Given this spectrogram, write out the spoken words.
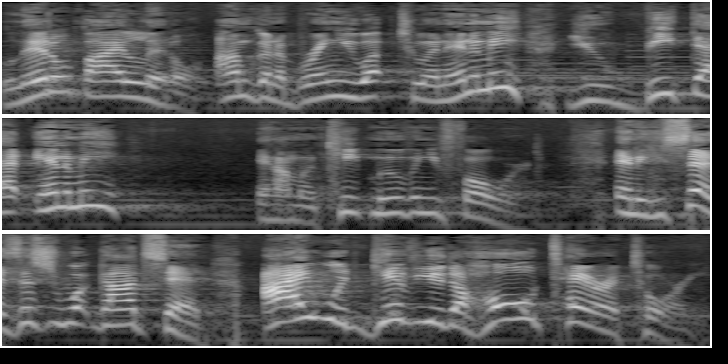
Little by little. I'm to bring you up to an enemy. You beat that enemy, and I'm to keep moving you forward. And he says, This is what God said I would give you the whole territory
